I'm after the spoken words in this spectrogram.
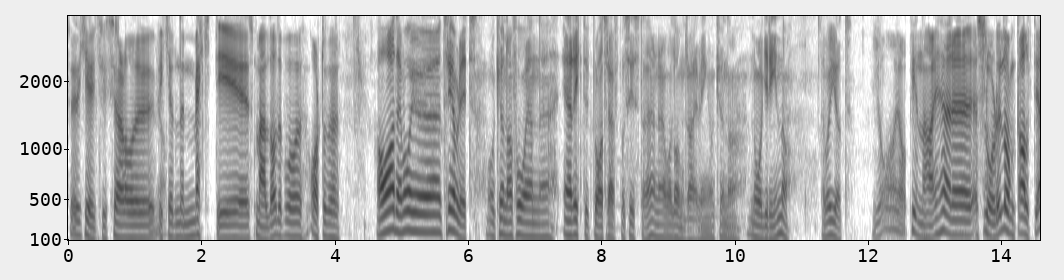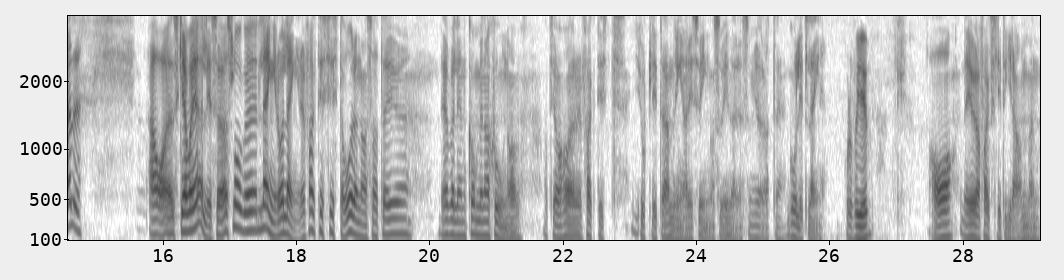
Fredrik Ekqvist, här då, eh, vilken mäktig smäll du hade på 18 där. Ja, det var ju trevligt att kunna få en, en riktigt bra träff på sista här när det var långdriving och kunna nå green då. Det var gött. Ja, ja, pinnhaj här. Eh, Slår du långt alltid eller? Ja, ska jag vara ärlig så har jag slagit längre och längre faktiskt sista åren. Så att det, är ju, det är väl en kombination av att jag har faktiskt gjort lite ändringar i sving och så vidare som gör att det går lite längre. Går du på gym? Ja, det gör jag faktiskt lite grann. Men,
